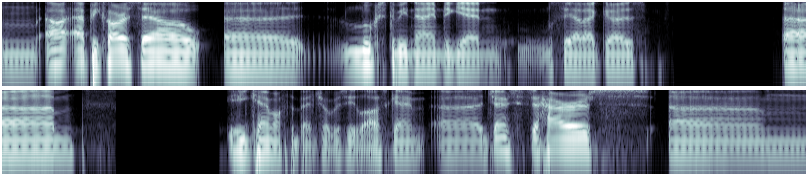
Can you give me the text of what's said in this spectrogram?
mm, uh, Api Koroisau uh, looks to be named again. We'll see how that goes. Um, he came off the bench obviously last game. Uh, James Fisher-Harris. Um,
